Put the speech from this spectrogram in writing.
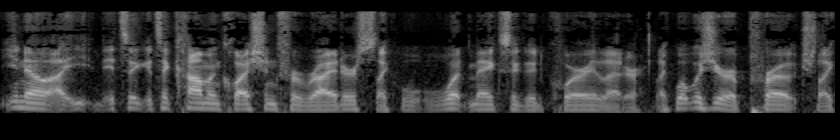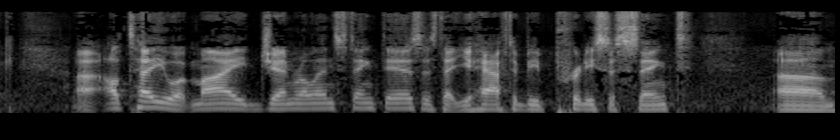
you know, I, it's a it's a common question for writers. Like, w- what makes a good query letter? Like, what was your approach? Like, uh, I'll tell you what my general instinct is: is that you have to be pretty succinct. Um,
